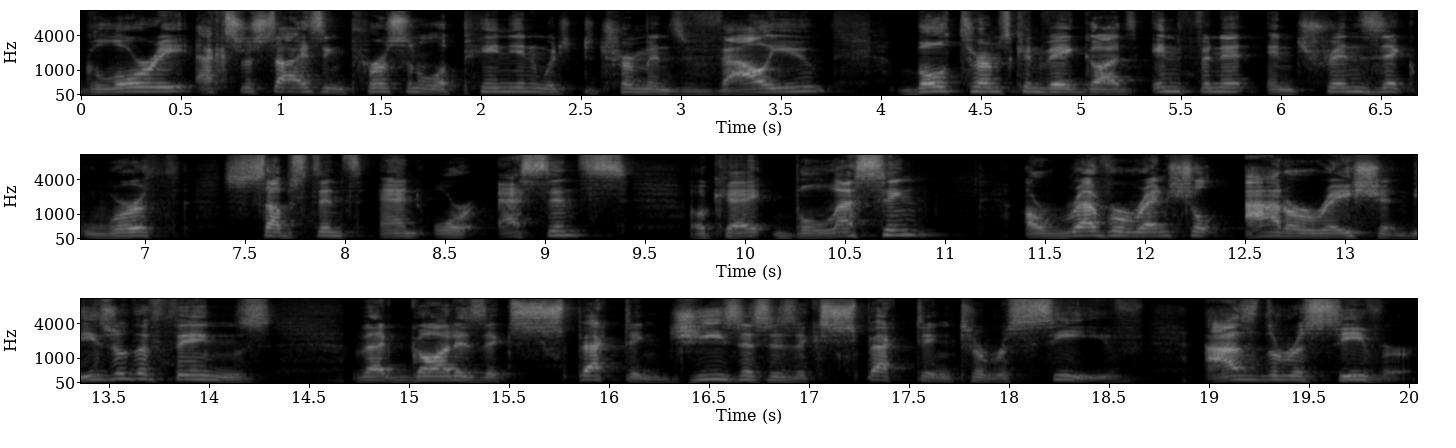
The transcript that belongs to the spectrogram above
glory exercising personal opinion, which determines value. Both terms convey God's infinite, intrinsic worth, substance, and or essence. Okay, blessing, a reverential adoration. These are the things that God is expecting, Jesus is expecting to receive as the receiver.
